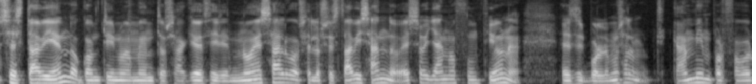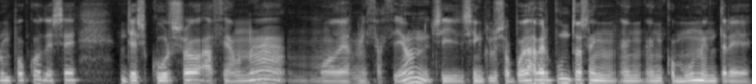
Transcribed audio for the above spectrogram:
se está viendo continuamente, o sea, quiero decir, no es algo, se los está avisando, eso ya no funciona. Es decir, volvemos a... Cambien, por favor, un poco de ese discurso hacia una modernización, si, incluso puede haber puntos en, común entre,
